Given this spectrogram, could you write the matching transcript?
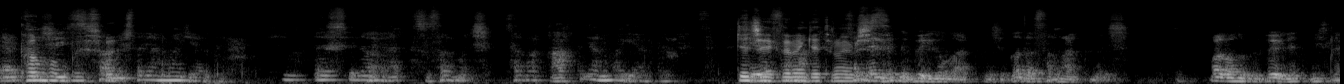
Ertesi Tamam, şey boş ver. susamış da yanıma geldi. Esila. Evet, susamış. Sabah kalktı yanıma geldi. Geceliklerini Sen getirmemişiz. elini böyle atmış, o da sanatmış. Balonu böyle etmişler.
